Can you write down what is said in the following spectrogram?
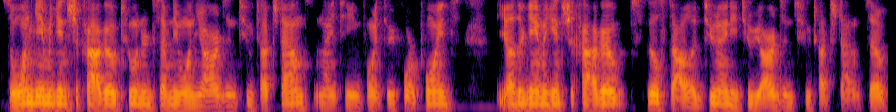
So one game against Chicago, 271 yards and two touchdowns, 19.34 points. The other game against Chicago, still solid, 292 yards and two touchdowns. So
